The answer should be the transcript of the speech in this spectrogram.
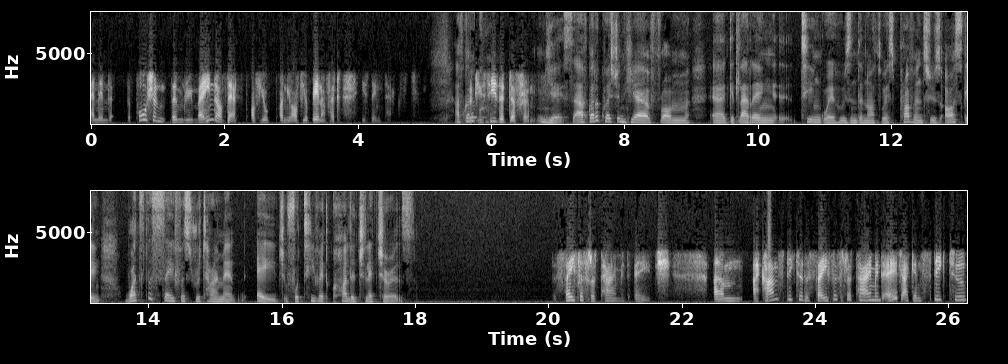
And then the, the portion, the remainder of that, of your, on your, of your benefit, is then taxed. I've got but you see the difference. Yes. I've got a question here from uh, Gitlareng Tingwe, who's in the Northwest Province, who's asking, what's the safest retirement age for TVET college lecturers? The safest retirement age. Um, I can't speak to the safest retirement age. I can speak to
